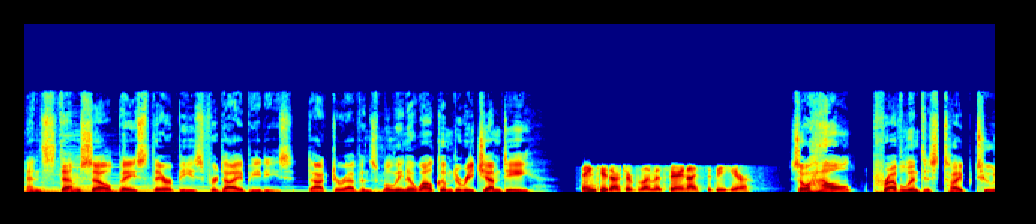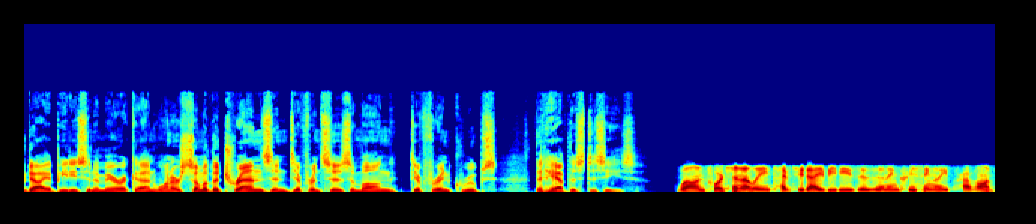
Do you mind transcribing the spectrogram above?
and stem cell based therapies for diabetes. Dr. Evans Molina, welcome to ReachMD. Thank you, Dr. Bloom. It's very nice to be here. So, how prevalent is type 2 diabetes in America, and what are some of the trends and differences among different groups that have this disease? Well, unfortunately, type 2 diabetes is an increasingly prevalent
